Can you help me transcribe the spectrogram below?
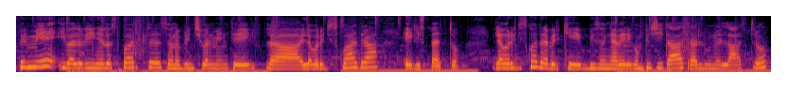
Per me i valori nello sport sono principalmente il, la, il lavoro di squadra e il rispetto. Il lavoro di squadra perché bisogna avere complicità tra l'uno e l'altro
